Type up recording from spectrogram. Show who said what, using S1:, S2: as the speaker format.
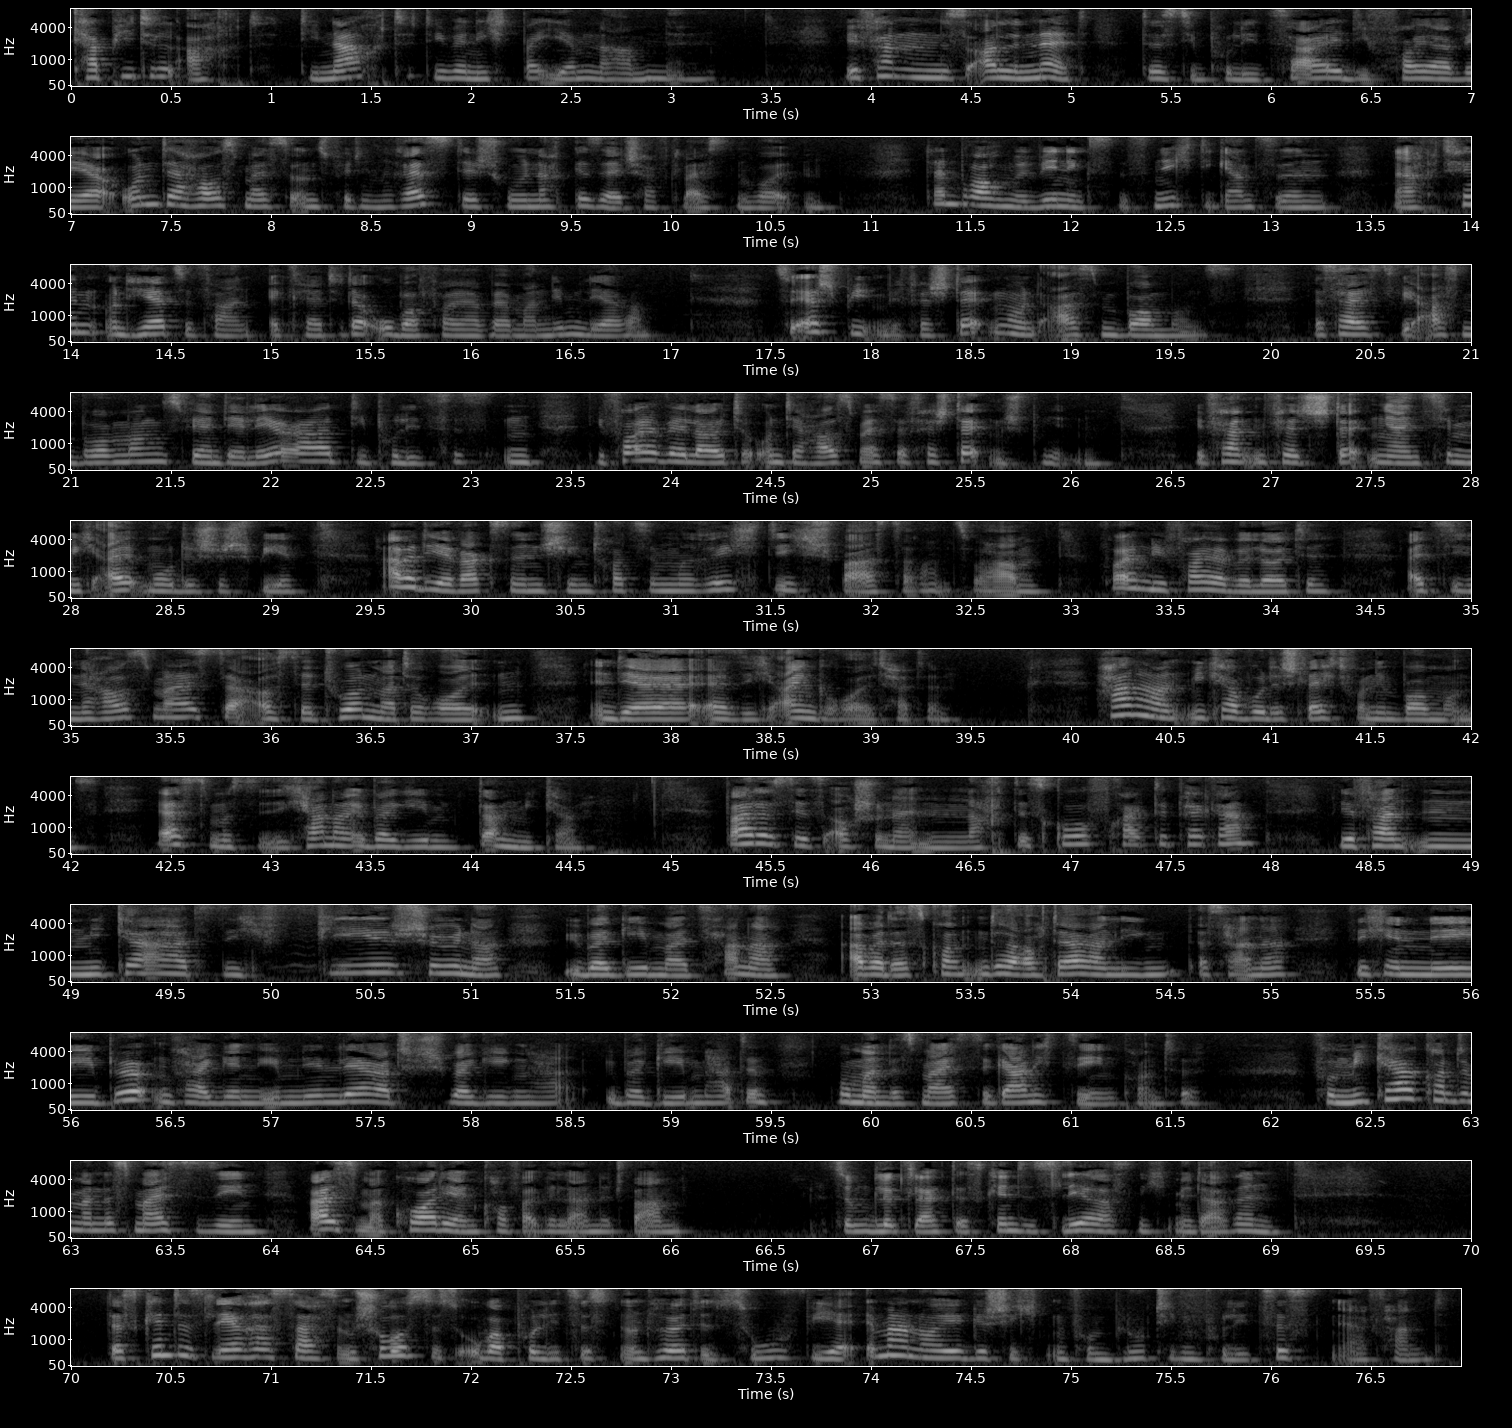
S1: Kapitel 8 Die Nacht, die wir nicht bei ihrem Namen nennen. Wir fanden es alle nett, dass die Polizei, die Feuerwehr und der Hausmeister uns für den Rest der Schulnacht Gesellschaft leisten wollten. Dann brauchen wir wenigstens nicht die ganze Nacht hin und her zu fahren, erklärte der Oberfeuerwehrmann dem Lehrer. Zuerst spielten wir Verstecken und aßen Bonbons. Das heißt, wir aßen Bonbons, während der Lehrer, die Polizisten, die Feuerwehrleute und der Hausmeister Verstecken spielten. Wir fanden Verstecken ein ziemlich altmodisches Spiel, aber die Erwachsenen schienen trotzdem richtig Spaß daran zu haben. Vor allem die Feuerwehrleute, als sie den Hausmeister aus der Turnmatte rollten, in der er sich eingerollt hatte. Hanna und Mika wurde schlecht von den Bonbons. Erst musste sich Hanna übergeben, dann Mika. War das jetzt auch schon eine Nachtdisco? fragte Pekka. Wir fanden, Mika hatte sich viel schöner übergeben als Hanna, aber das konnte auch daran liegen, dass Hanna sich in die Birkenfeige neben den Lehrertisch übergeben hatte, wo man das meiste gar nicht sehen konnte. Von Mika konnte man das meiste sehen, weil es im Akkordeonkoffer gelandet war. Zum Glück lag das Kind des Lehrers nicht mehr darin. Das Kind des Lehrers saß im Schoß des Oberpolizisten und hörte zu, wie er immer neue Geschichten von blutigen Polizisten erfand.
